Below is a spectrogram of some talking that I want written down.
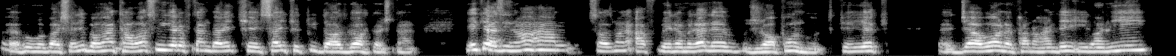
حقوق بشری با من تماس می گرفتن برای case هایی که توی دادگاه داشتن. یکی از اینها هم سازمان عفو بین الملل ژاپن بود که یک جوان پناهنده ایرانی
